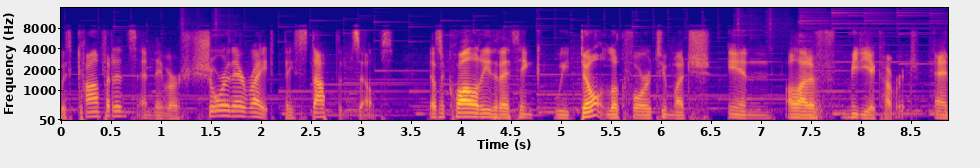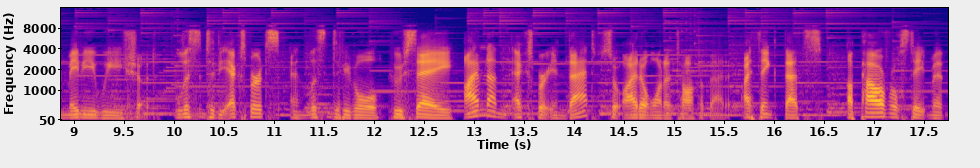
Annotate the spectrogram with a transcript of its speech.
with confidence and they are sure they're right, they stop themselves. That's a quality that I think we don't look for too much in a lot of media coverage, and maybe we should. Listen to the experts and listen to people who say, I'm not an expert in that, so I don't want to talk about it. I think that's a powerful statement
